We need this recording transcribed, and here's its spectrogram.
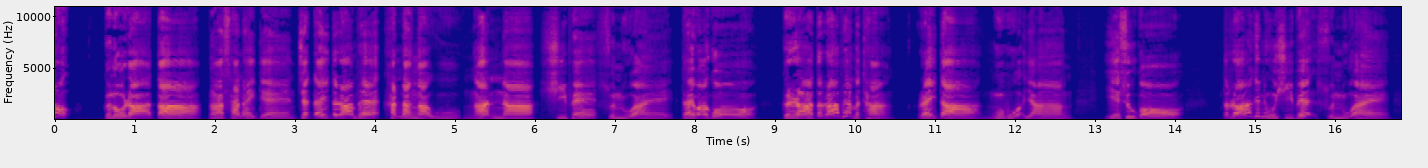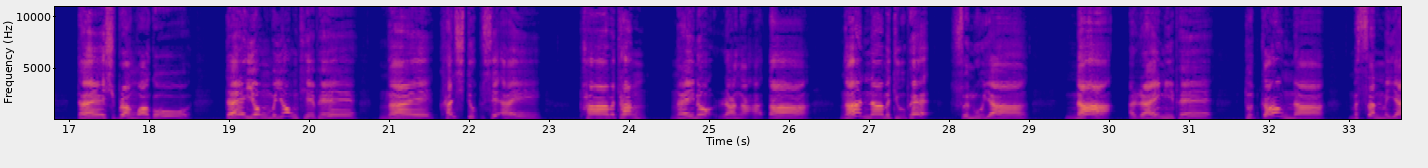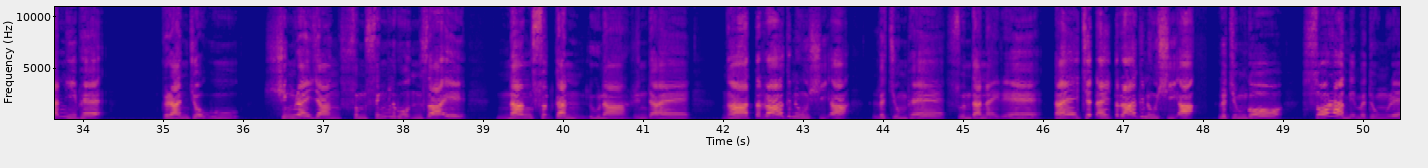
กโลราตางาสันไอเดนจัดไอตรามเพขันนางาอูงานาชีเพสุนรูไอไดว่าโกกระตราเพมาทางไรตางูบุยัง เยซูก็ตรากนูชีเพสุนมูไอแต่สปรังวาโกแต่ยองไม่ยองเทเพไงคันสตุปเสไอพามาทั้งไงเนาะรางอาตางานนามาจูเพสุนมูยังนาอะไรนี่เพตุดก้องนามาสันมายันนี่เพกรันจกูชิงไรยังสมสิงลบุนซาเอนางสุดกันลูนารินได งาตรากนูชีอะละจุมเพสุนดันไอเรไดเจ็ดไอตรากนูชีอะละจุมโกโซรามิมาดุงเร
